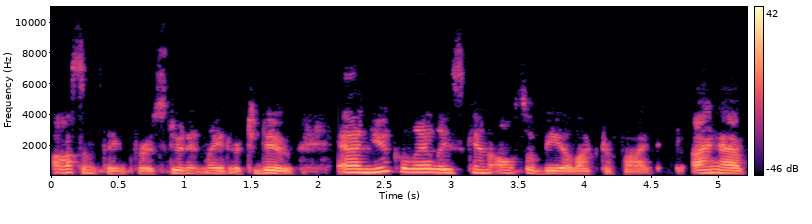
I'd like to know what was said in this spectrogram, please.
awesome thing for a student leader to do. And ukuleles can also be electrified. I have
